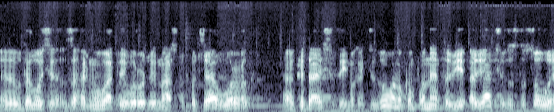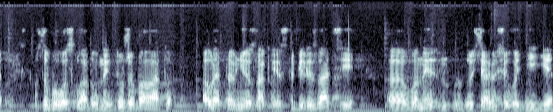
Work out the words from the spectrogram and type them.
е, вдалося загальмувати ворожий наступ. Хоча ворог е, кидає сюди механізовану компоненту, аві- авіацію застосовує особового складу. У них дуже багато, але певні ознаки стабілізації. Вони звичайно сьогодні є.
